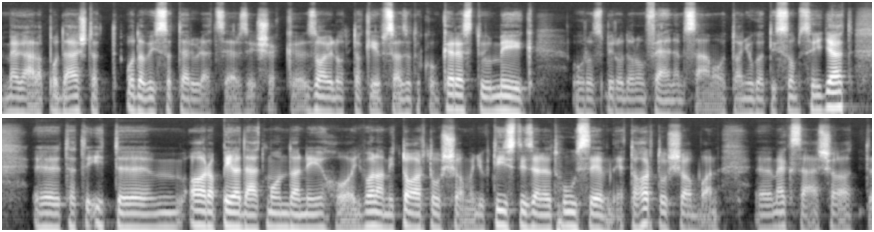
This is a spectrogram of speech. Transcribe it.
megállapodás, tehát oda-vissza területszerzések zajlottak évszázadokon keresztül, még orosz birodalom fel nem számolta a nyugati szomszédját. Tehát itt arra példát mondani, hogy valami tartósan, mondjuk 10-15-20 évnél tartósabban megszállás alatt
